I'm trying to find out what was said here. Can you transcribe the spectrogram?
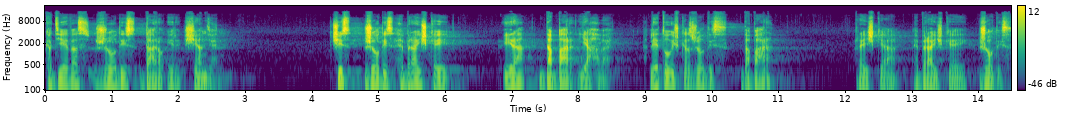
kad Dievas žodis daro ir šiandien. Šis žodis hebrajiškai yra dabar Jahve. Lietuviškas žodis dabar reiškia hebrajiškai žodis.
